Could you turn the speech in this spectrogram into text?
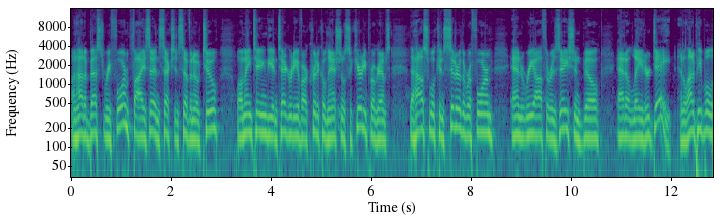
on how to best reform FISA and Section 702 while maintaining the integrity of our critical national security programs, the House will consider the reform and reauthorization bill at a later date. And a lot of people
